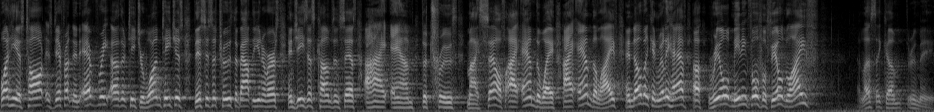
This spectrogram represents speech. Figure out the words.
What he has taught is different than every other teacher. One teaches this is the truth about the universe, and Jesus comes and says, I am the truth myself. I am the way. I am the life, and no one can really have a real, meaningful, fulfilled life unless they come through me.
